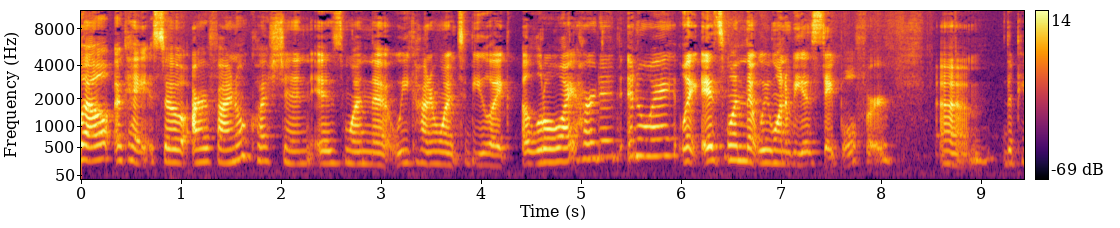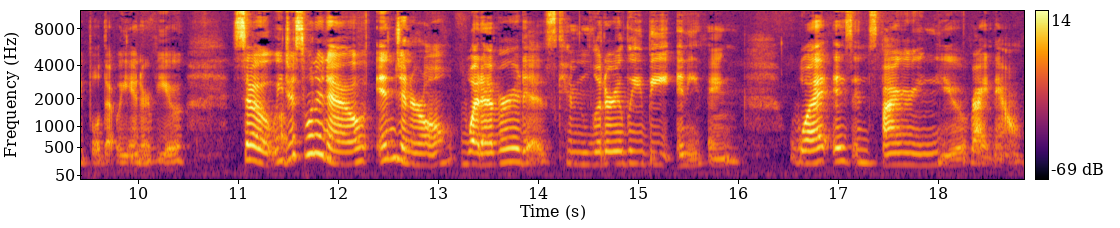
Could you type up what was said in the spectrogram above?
Well, okay, so our final question is one that we kind of want to be like a little lighthearted in a way. Like it's one that we want to be a staple for um, the people that we interview. So we just want to know, in general, whatever it is, can literally be anything. What is inspiring you right now?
